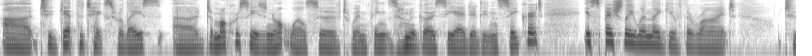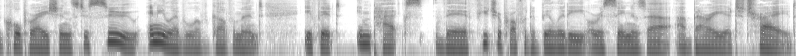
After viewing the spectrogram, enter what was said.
Uh, to get the text release, uh, democracy is not well served when things are negotiated in secret, especially when they give the right to corporations to sue any level of government if it impacts their future profitability or is seen as a, a barrier to trade.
